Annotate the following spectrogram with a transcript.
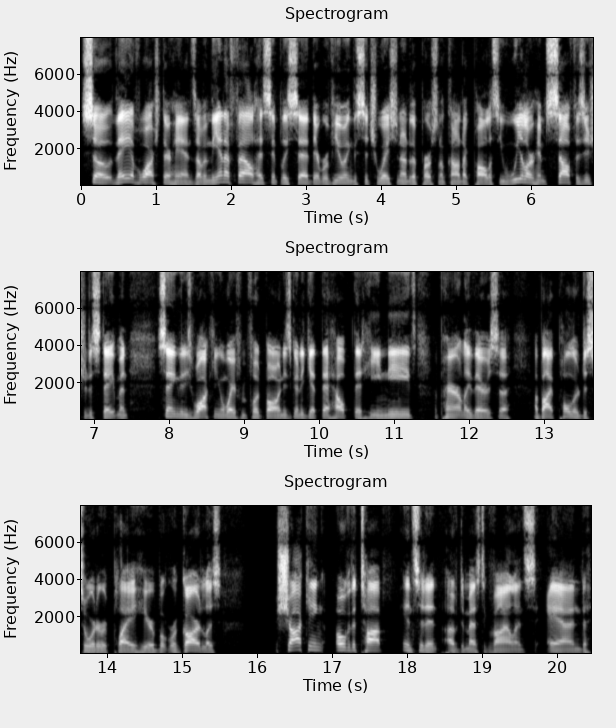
So they have washed their hands of him. The NFL has simply said they're reviewing the situation under the personal conduct policy. Wheeler himself has issued a statement saying that he's walking away from football and he's going to get the help that he needs. Apparently, there's a, a bipolar disorder at play here, but regardless, shocking, over the top incident of domestic violence. And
